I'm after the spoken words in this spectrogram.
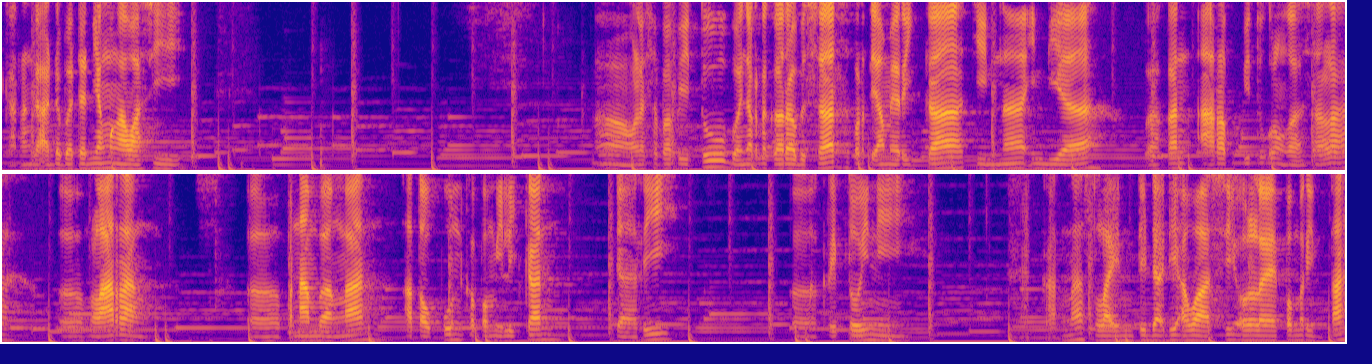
karena nggak ada badan yang mengawasi. Uh, oleh sebab itu banyak negara besar seperti Amerika, Cina, India, bahkan Arab itu kalau nggak salah uh, melarang uh, penambangan ataupun kepemilikan dari kripto ini. Karena selain tidak diawasi oleh pemerintah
